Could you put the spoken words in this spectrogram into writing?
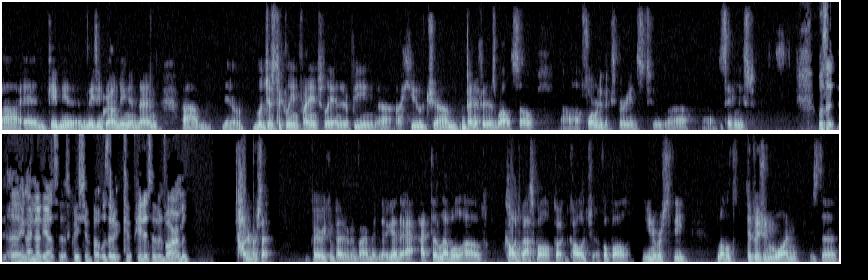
uh, and gave me an amazing grounding. And then, um, you know, logistically and financially, ended up being uh, a huge um, benefit as well. So, uh, formative experience to uh, uh, to say the least. Was it? I think I know the answer to this question, but was it a competitive environment? Hundred percent, very competitive environment. Again, at, at, the level of college basketball, co- college football, university level, Division One is the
